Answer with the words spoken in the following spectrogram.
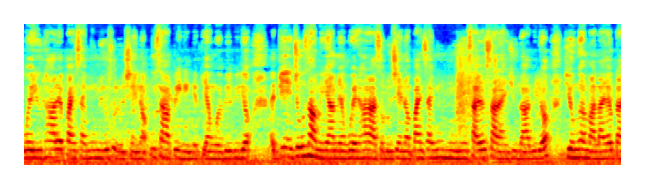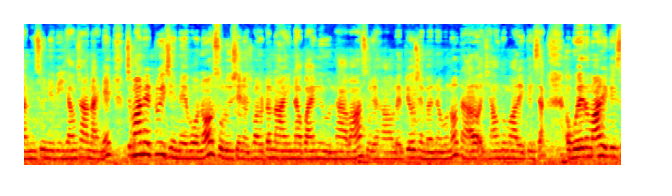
ဝယ်ယူထားတဲ့ပိုင်ဆိုင်မှုမျိုးဆိုလို့ရှိရင်တော့ဦးစားပေးနေနဲ့ပြန်ဝယ်ပေးပြီးတော့အပြင်အကျိုးဆောင်နေရမြန်ဝယ်ထားတာဆိုလို့ရှိရင်တော့ပိုင်ဆိုင်မှုမူရင်းစာရွက်စာတမ်းယူလာပြီးတော့ရုံးကမှာလာရောက်တိုင်ပြီးဆွေးနွေးပြီးရောင်းချနိုင်တယ်ကျမနဲ့တွေ့ကျင်တယ်ပေါ့နော်ဆိုလို့ရှိရင်တော့ကျမတို့တနားရီနောက်ပိုင်းလေးကိုလာပါဆိုတဲ့ဟာကိုလည်းပြောချင်မယ်နော်ပေါ့နော်ဒါကတော့အယောင်သမားတွေကိစ္စအဝယ်သမားတွေကိစ္စ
